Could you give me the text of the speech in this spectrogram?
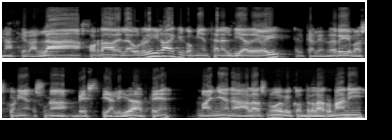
nacional. La jornada de la Euroliga que comienza en el día de hoy, el calendario de Basconia es una bestialidad. Mañana a las 9 contra el Armani,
